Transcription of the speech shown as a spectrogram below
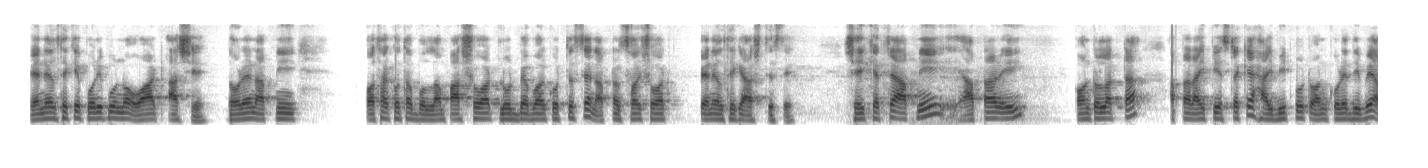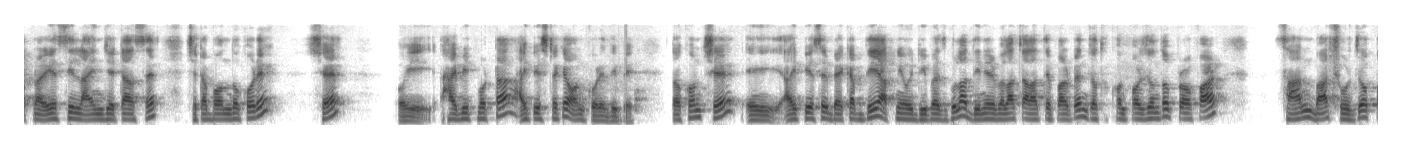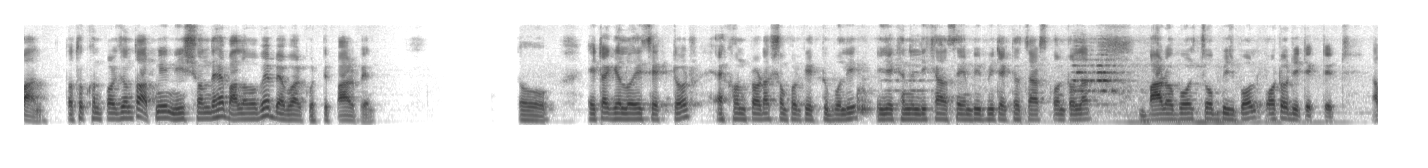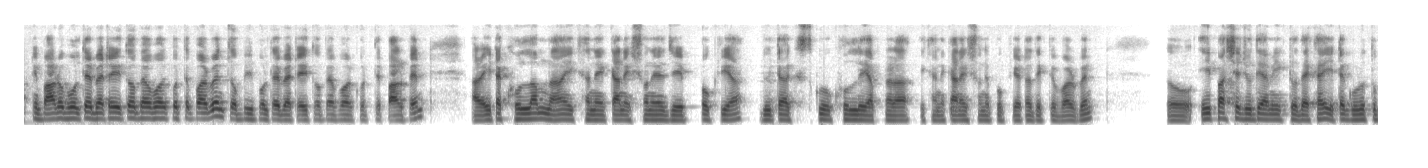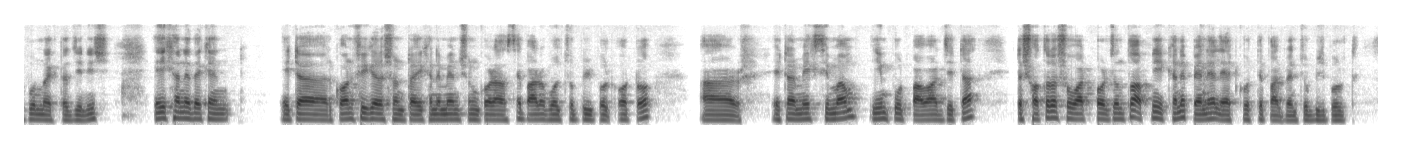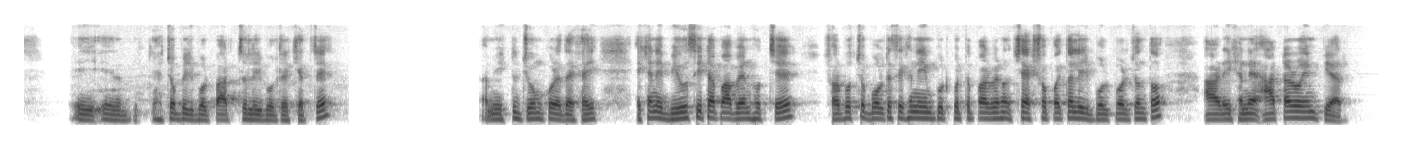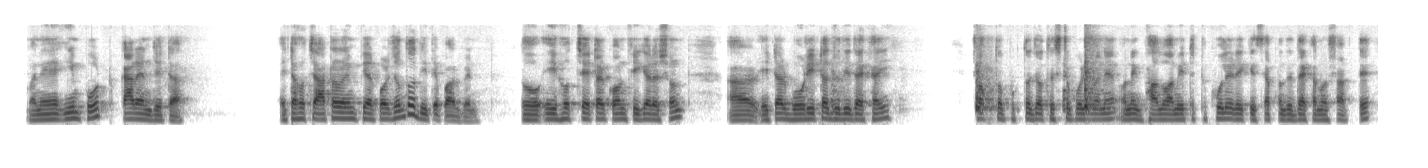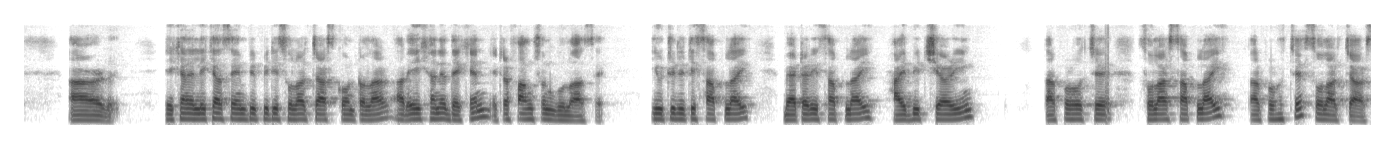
প্যানেল থেকে পরিপূর্ণ ওয়াট আসে, ধরেন আপনি কথা কথা বললাম, পাঁচশো ওয়াট লোড ব্যবহার করতেছেন, আপনার ছয়শো ওয়াট প্যানেল থেকে আসতেছে। সেই ক্ষেত্রে আপনি, আপনার এই কন্ট্রোলারটা, আপনার আইপিএসটাকে হাইব্রিড মোড অন করে দিবে, আপনার এসি লাইন যেটা আছে, সেটা বন্ধ করে সে ওই হাইব্রিড মোডটা আইপিএসটাকে অন করে দিবে। তখন সে এই আইপিএসের ব্যাকআপ দিয়ে আপনি ওই ডিভাইসগুলো দিনের বেলা চালাতে পারবেন, যতক্ষণ পর্যন্ত প্রপার সান বা সূর্য পান, ততক্ষণ পর্যন্ত আপনি নিঃসন্দেহে ভালোভাবে ব্যবহার করতে পারবেন। তো এটা গেল এই সেক্টর এখন প্রোডাক্ট সম্পর্কে একটু বলি। এই এখানে লেখা আছে এমবিপিট একটা চার্জ কন্ট্রোলার বারো ভোল্ট চব্বিশ ভোল্ট অটো ডিটেক্টেড আপনি বারো ভোল্টের ব্যাটারিতেও ব্যবহার করতে পারবেন, চব্বিশ ভোল্টের ব্যাটারিতেও ব্যবহার করতে পারবেন। আর এটা খুললাম না, এখানে কানেকশনের যে প্রক্রিয়া, দুইটা স্ক্রু খুললেই আপনারা এখানে কানেকশনের প্রক্রিয়াটা দেখতে পারবেন। তো এই পাশে যদি আমি একটু দেখাই, এটা গুরুত্বপূর্ণ একটা জিনিস। এইখানে দেখেন, এটার কনফিগারেশনটা এখানে মেনশন করা আছে, বারো ভোল্ট চব্বিশ ভোল্ট অটো আর এটার ম্যাক্সিমাম ইনপুট পাওয়ার যেটা, এটা সতেরোশো ওয়াট পর্যন্ত আপনি এখানে প্যানেল অ্যাড করতে পারবেন চব্বিশ ভোল্ট এই চব্বিশ ভোল্ট বা আটচল্লিশ ভোল্টের ক্ষেত্রে। আমি একটু জুম করে দেখাই। এখানে বিউসিটা পাবেন হচ্ছে, সর্বোচ্চ ভোল্টেজ এখানে ইনপুট করতে পারবেন হচ্ছে একশো পঁয়তাল্লিশ ভোল্ট পর্যন্ত। আর এখানে আঠারো এম্পিয়ার মানে ইনপুট কারেন্ট যেটা, এটা হচ্ছে আঠারো এম্পিয়ার পর্যন্ত দিতে পারবেন। তো এই হচ্ছে এটার কনফিগারেশন আর এটার বডিটা যদি দেখাই, শক্তপুক্ত যথেষ্ট পরিমাণে, অনেক ভালো, আমি এটা একটু খুলে রেখেছি আপনাদের দেখানোর স্বার্থে। আর এখানে লেখা আছে এমপিপিটি সোলার চার্জ কন্ট্রোলার আর এইখানে দেখেন, এটার ফাংশনগুলো আছে। Utility supply battery supply hybrid sharing তারপর হচ্ছে সোলার সাপ্লাই তারপর হচ্ছে সোলার চার্জ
